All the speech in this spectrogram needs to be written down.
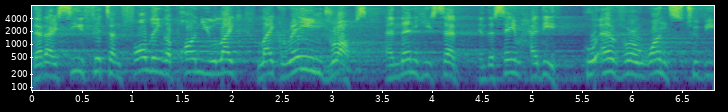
that I see fitan falling upon you like, like raindrops. And then he said in the same hadith, whoever wants to be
